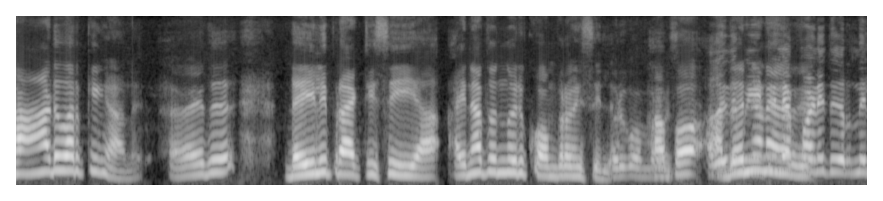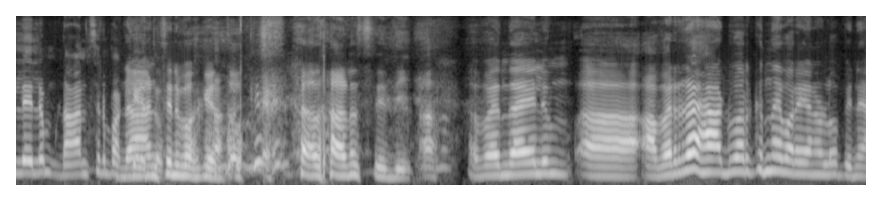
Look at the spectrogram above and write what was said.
ഹാർഡ് വർക്കിംഗ് ആണ്. അതായത് ഡെയിലി പ്രാക്ടീസ് ചെയ്യുക അതിനകത്തൊന്നും ഒരു കോംപ്രമൈസ് ഇല്ല. അപ്പോൾ അത് തന്നെയാണ് പണി തീർന്നില്ലെങ്കിലും ഡാൻസിന്. ഡാൻസിന് അതാണ് സ്ഥിതി. അപ്പോൾ എന്തായാലും അവരുടെ ഹാർഡ് വർക്ക് എന്നേ പറയാനുള്ളൂ. പിന്നെ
